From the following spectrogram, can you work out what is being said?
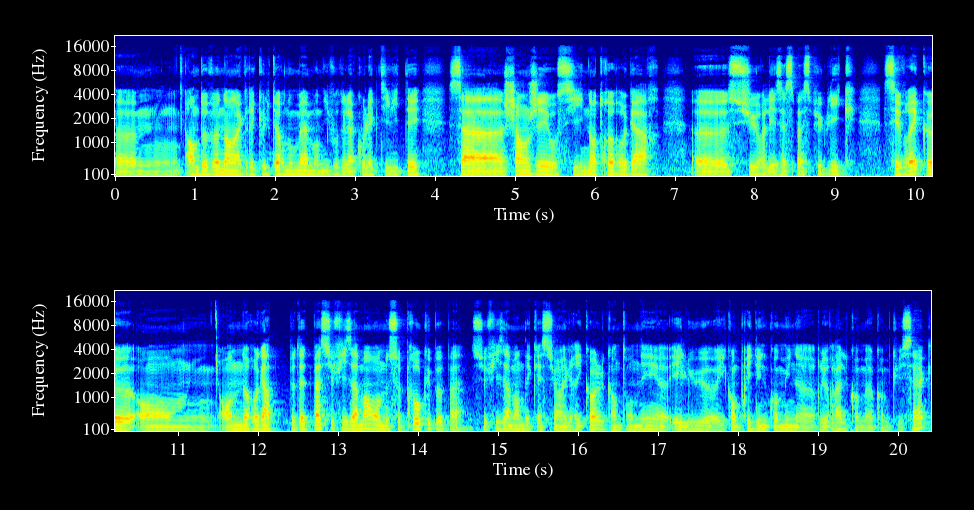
euh, en devenant agriculteur nous-mêmes au niveau de la collectivité, ça a changé aussi notre regard euh, sur les espaces publics. C'est vrai qu'on on ne regarde peut-être pas suffisamment, on ne se préoccupe pas suffisamment des questions agricoles quand on est euh, élu, y compris d'une commune rurale comme, comme Cussac.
